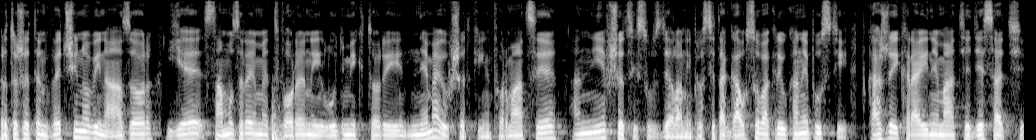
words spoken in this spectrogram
Pretože ten väčšinový názor je samozrejme tvorený ľuďmi, ktorí nemajú všetky informácie a nie všetci sú vzdelaní. Proste tá Gaussová krivka nepustí. V každej krajine máte 10%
